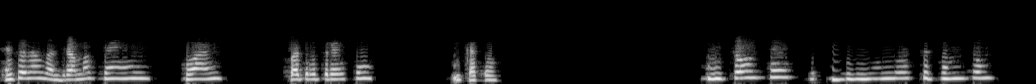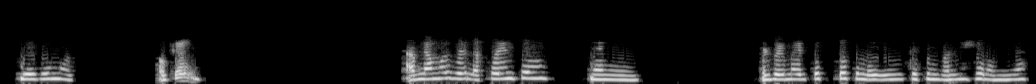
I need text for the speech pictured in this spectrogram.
Eso lo encontramos en Juan 4, 13 y 14. Entonces, viniendo a este punto, decimos, ok, hablamos de la fuente en el primer texto que leí que se encuentra en Jeremías.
